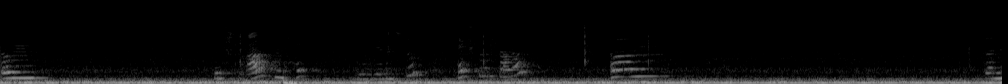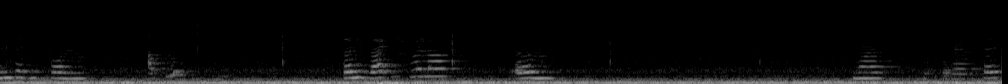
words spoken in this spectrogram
Ähm, den Straßenheckflügel nimmst du. Heckstoßstange. Ähm, dann nimmt er die von Apfel. Dann die Seitenschweller. Ähm, mal, was ist der da gefällt?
